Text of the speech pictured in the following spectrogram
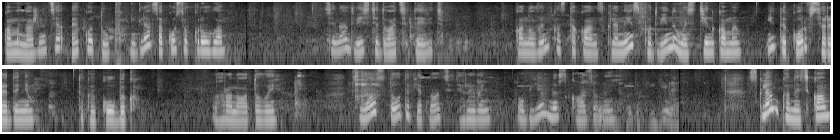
Каменажниця Екотуб для закусок кругла. Ціна 229. Така новинка стакан скляний з подвійними стінками і декор всередині. Такий кубик гранатовий. Ціна 119 гривень. Об'єм не сказаний. Склянка низька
